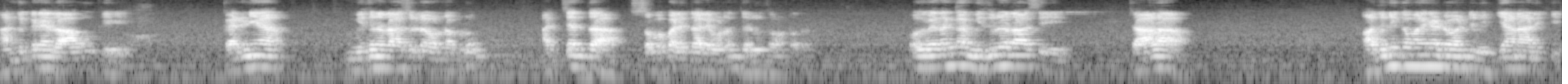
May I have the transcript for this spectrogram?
అందుకనే రాహుకి కన్య మిథున రాశిలో ఉన్నప్పుడు అత్యంత శుభ ఫలితాలు ఇవ్వడం జరుగుతూ ఉంటుంది. ఒక విధంగా మిథున రాశి చాలా ఆధునికమైనటువంటి విజ్ఞానానికి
